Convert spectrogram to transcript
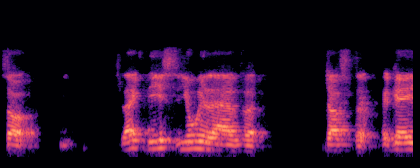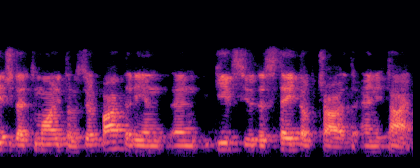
so like this, you will have just a, a, gauge that monitors your battery and, and gives you the state of charge anytime.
